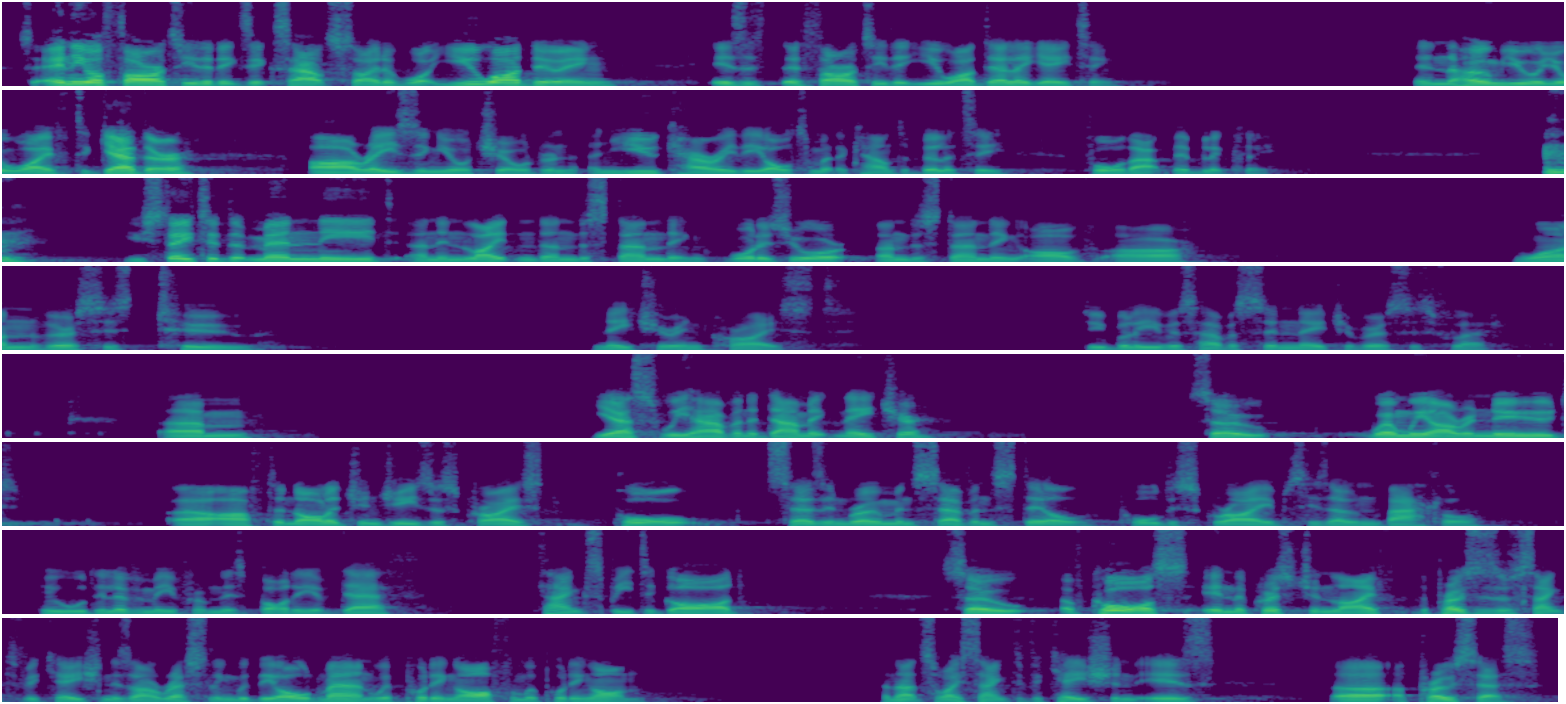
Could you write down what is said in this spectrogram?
So any authority that exists outside of what you are doing is authority that you are delegating. In the home, you and your wife together are raising your children, and you carry the ultimate accountability for that biblically. you stated that men need an enlightened understanding. What is your understanding of our 1 verses 2? Nature in Christ. Do believers have a sin nature versus flesh? Um, yes, we have an Adamic nature so when we are renewed uh, after knowledge in Jesus Christ, Paul says in Romans 7 still, Paul describes his own battle. Who will deliver me from this body of death? Thanks be to God. So, of course, in the Christian life, the process of sanctification is our wrestling with the old man. We're putting off and we're putting on. And that's why sanctification is uh, a process.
